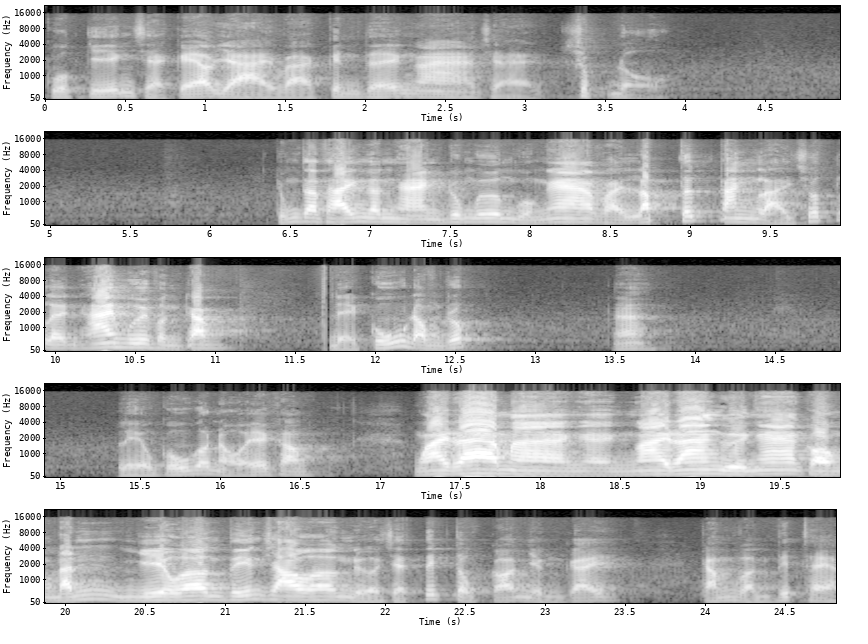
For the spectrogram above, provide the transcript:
cuộc chiến sẽ kéo dài và kinh tế nga sẽ sụp đổ chúng ta thấy ngân hàng trung ương của nga phải lập tức tăng lãi suất lên 20% để cứu đồng rút à, liệu cứu có nổi hay không? Ngoài ra mà ngoài ra người nga còn đánh nhiều hơn tiếng sâu hơn nữa sẽ tiếp tục có những cái cấm vận tiếp theo.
